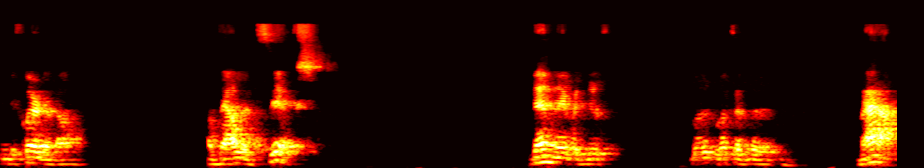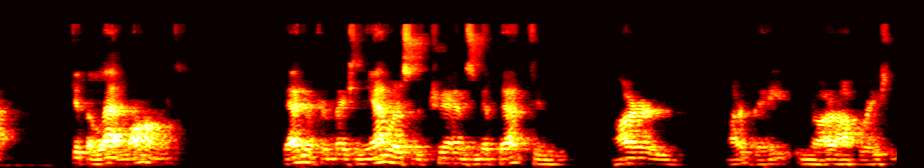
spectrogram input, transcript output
and declared it a, a valid fix, then they would just look, at the map, get the lat longs, that information, the analyst would transmit that to our our base, you know, our operation.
